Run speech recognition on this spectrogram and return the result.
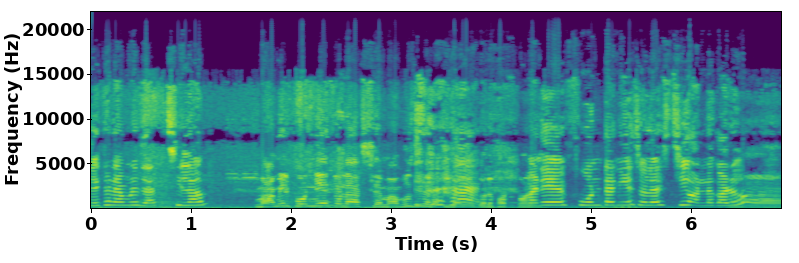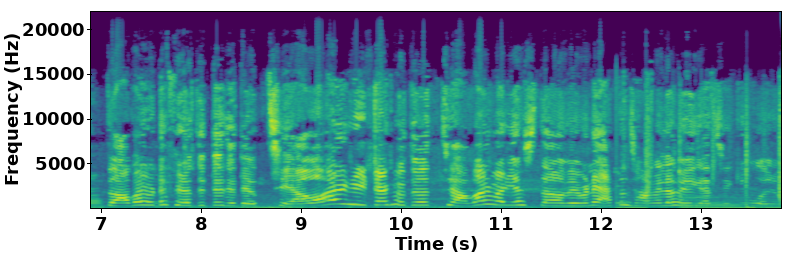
যেখানে আমরা যাচ্ছিলাম মামির ফোন নিয়ে চলে আসছে মা বুঝলে? হ্যাঁ, করে ফট করে। মানে ফোনটা নিয়ে চলে আসছি অন্য কারও। হ্যাঁ। তো আবার ওটা ফেরত দিতে যেতে হচ্ছে। আবার রিটার্ন হতে হচ্ছে আবার বাড়ি আসতে হবে। মানে এত ঝামেলা হয়ে গেছে কি বলব?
